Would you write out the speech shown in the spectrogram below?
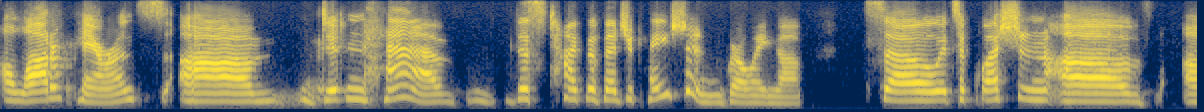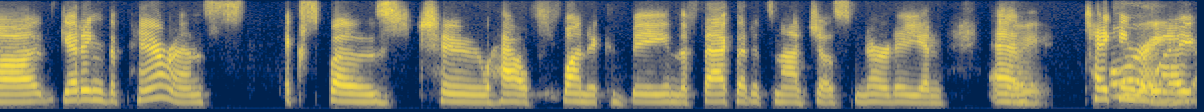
a lot of parents um, didn't have this type of education growing up. So it's a question of uh, getting the parents exposed to how fun it could be and the fact that it's not just nerdy and and right. taking Boring. away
